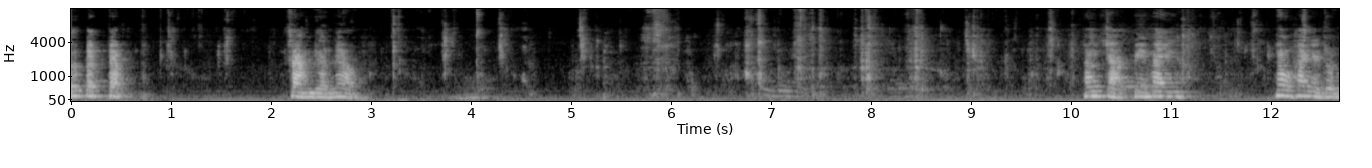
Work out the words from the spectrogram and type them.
เพิ่แป๊บแป๊บๆสร้างเดือนแล้วหลังจากปีใหม่เงาให้ในดน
